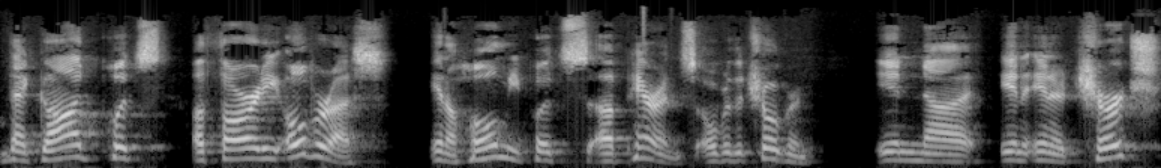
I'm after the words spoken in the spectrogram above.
that God puts authority over us. In a home, he puts uh, parents over the children. In, uh, in, in a church,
